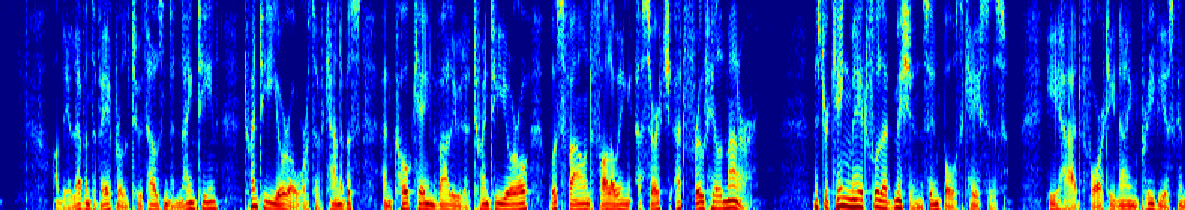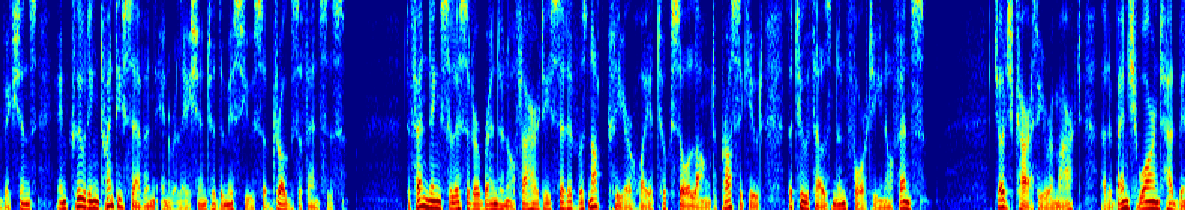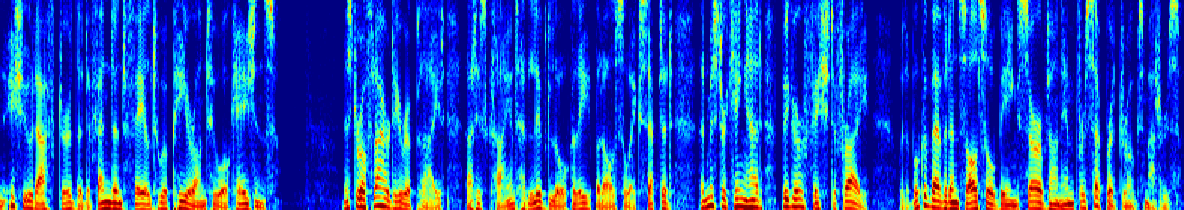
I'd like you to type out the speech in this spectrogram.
On the 11th of April 2019, 20 euro worth of cannabis and cocaine valued at 20 euro was found following a search at Fruit Hill Manor. Mr. King made full admissions in both cases. He had 49 previous convictions, including 27 in relation to the misuse of drugs offences. Defending solicitor Brendan O'Flaherty said it was not clear why it took so long to prosecute the 2014 offence. Judge Carthy remarked that a bench warrant had been issued after the defendant failed to appear on two occasions. Mr. O'Flaherty replied that his client had lived locally but also accepted that Mr. King had bigger fish to fry, with a book of evidence also being served on him for separate drugs matters.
